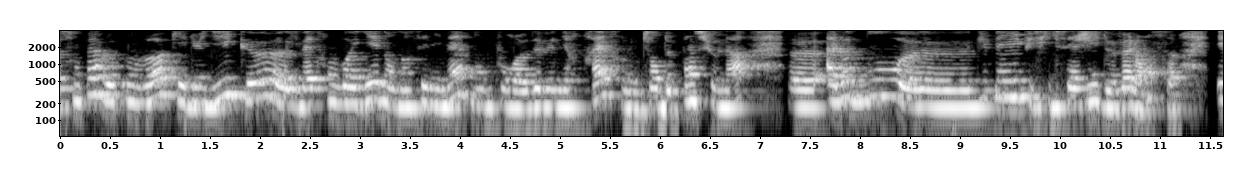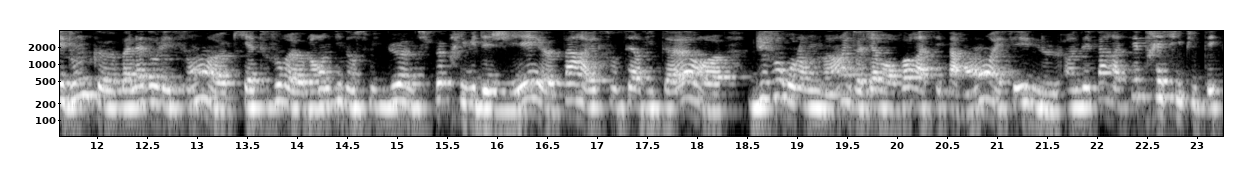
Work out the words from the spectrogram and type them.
son père le convoque et lui dit que il va être envoyé dans un séminaire, donc pour devenir prêtre, une sorte de pensionnat, à l'autre bout du pays puisqu'il s'agit de Valence. Et donc, bah, l'adolescent qui a toujours grandi dans ce milieu un petit peu privilégié part avec son serviteur du jour au lendemain. Il doit dire au revoir à ses parents et c'est un départ assez précipité.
